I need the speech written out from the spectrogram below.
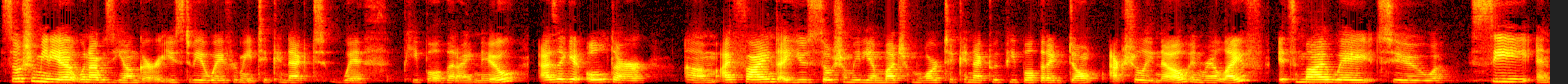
Social media, when I was younger, used to be a way for me to connect with people that I knew. As I get older, um, I find I use social media much more to connect with people that I don't actually know in real life. It's my way to see and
